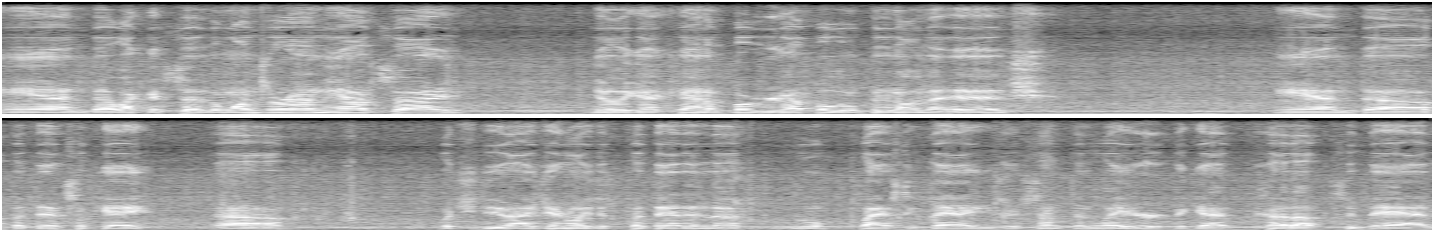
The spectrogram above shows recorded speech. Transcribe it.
And uh, like I said, the ones around the outside, you know, they got kind of boogered up a little bit on the edge, and uh, but that's okay. Uh, what you do, I generally just put that in the little plastic baggies or something later if it got cut up too bad.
